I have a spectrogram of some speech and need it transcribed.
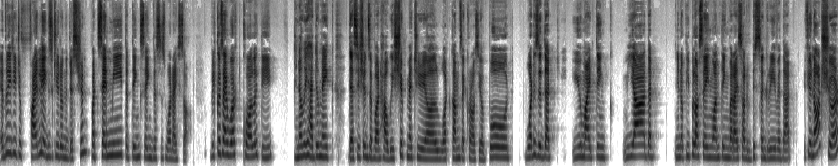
ability to finally execute on the decision, but send me the thing saying this is what I saw. Because I worked quality, you know, we had to make decisions about how we ship material, what comes across your board, what is it that you might think, yeah, that, you know, people are saying one thing, but I sort of disagree with that. If you're not sure,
